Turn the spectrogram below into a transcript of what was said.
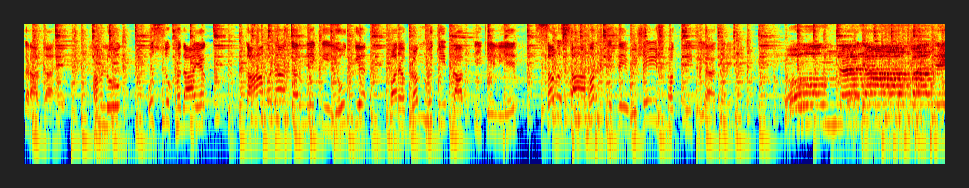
कराता है। हम लोग उस सुखदायक कामना करने के योग्य पर ब्रह्म की प्राप्ति के लिए सब सामर्थ्य से विशेष भक्ति किया करें। ॐ प्रजापते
